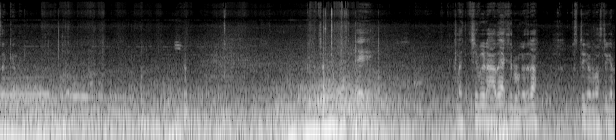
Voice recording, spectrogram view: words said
സെക്കൻഡ്. ഏയ്. ക്ലച്ച് വിടാതെ ആക്സിഡന്റ് കൊടുക്കരുത് കേട്ടോ first gear first gear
